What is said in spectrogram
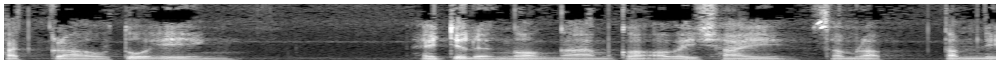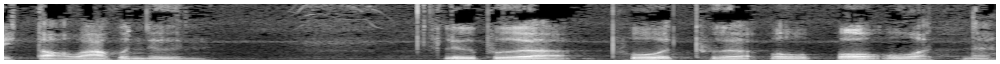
ขัดเกลาตัวเอง ให้เจริญงอกงามก็เอาไว้ใช้สำหรับตำหนิต่อว่าคนอื่น หรือเพื่อพูดเพื่อโอ้โอ้อวดนะ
